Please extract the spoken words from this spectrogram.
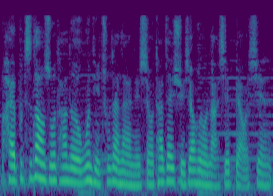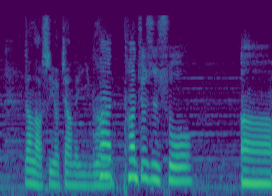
还不知道说他的问题出在哪里的时候，他在学校会有哪些表现，让老师有这样的疑问？他他就是说，呃，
